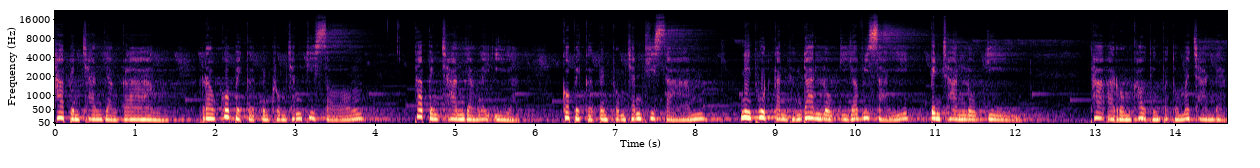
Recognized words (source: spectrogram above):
ถ้าเป็นฌานอย่างกลาง เราก็ไปเกิดเป็นพรหมชั้นที่สอง ถ้าเป็นฌานอย่างละเอียด ก็ไปเกิดเป็นพรหมชั้นที่สามนี่พูดกันถึงด้านโลกียวิสัย เป็นฌานโลกี ถ้าอารมณ์เข้าถึงปฐมฌานแบบ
